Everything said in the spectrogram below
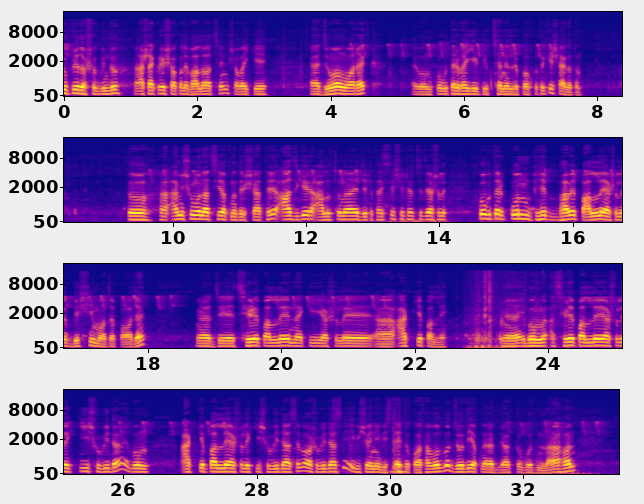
সুপ্রিয় দর্শকবিন্দু, আশা করি সকলে ভালো আছেন। সবাইকে জুমা মুবারক এবং কবুতর ভাই ইউটিউব চ্যানেলের পক্ষ থেকে স্বাগতম। তো আমি সুমন আছি আপনাদের সাথে। আজকের আলোচনায় যেটা থাকছে সেটা হচ্ছে যে আসলে কবুতর কোন ভাবে পাললে আসলে বেশি মজা পাওয়া যায়? যে ছেড়ে পারলে নাকি আসলে আটকে পারলে এবং ছেড়ে পারলে আসলে কি সুবিধা? এবং আটকে পারলে আসলে কি সুবিধা আছে বা অসুবিধা আছে, এই বিষয় নিয়ে বিস্তারিত কথা বলব। যদি আপনারা বিরক্ত বোধ না হন,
